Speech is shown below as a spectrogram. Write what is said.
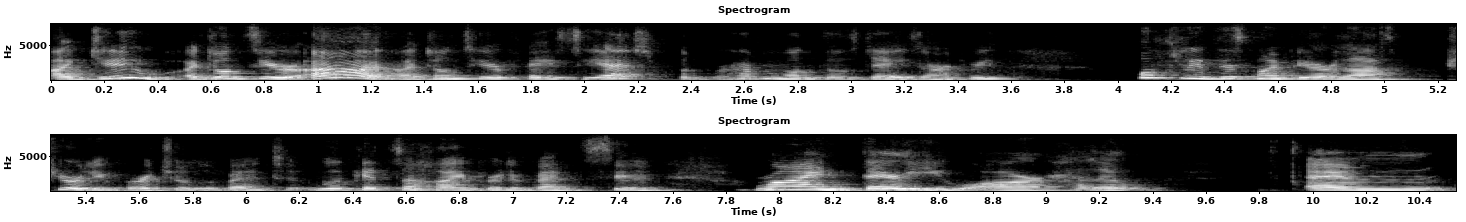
I do. I don't see your ah, I don't see your face yet, but we're having one of those days, aren't we? Hopefully, this might be our last purely virtual event. We'll get to hybrid events soon. Ryan, there you are. Hello. Um,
